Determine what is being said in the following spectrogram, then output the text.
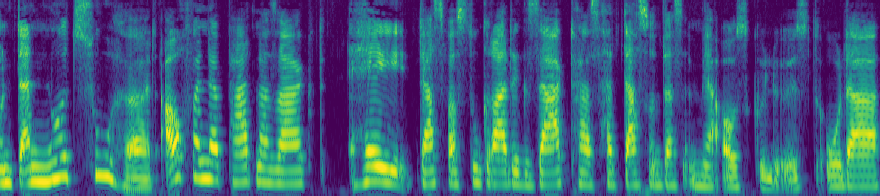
Und dann nur zuhört, auch wenn der Partner sagt, hey, das, was du gerade gesagt hast, hat das und das in mir ausgelöst. Oder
